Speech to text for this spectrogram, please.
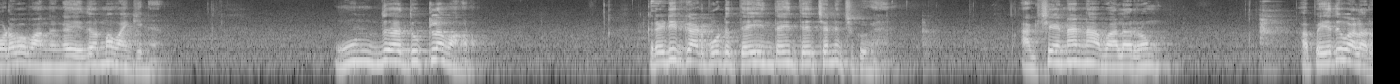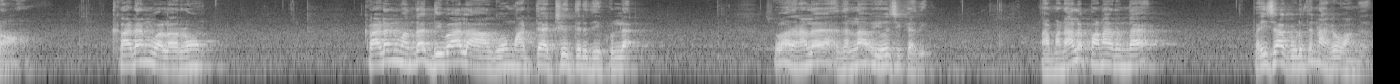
புடவை வாங்குங்க எது வேணுமோ வாங்கிக்கோங்க. உந்த துட்டில் வாங்கணும். கிரெடிட் கார்டு போட்டு தேயும் தேயும் தேய்ச்சேன்னு வச்சுக்கோங்க. அக்ஷயன்னா என்ன வளரும். அப்போ எது வளரும்? கடன் வளரும். கடன் வந்தால் திவால் ஆகும் அடுத்த அட்சய திருதிக்குள்ளே. ஸோ அதனால் அதெல்லாம் யோசிக்காது நம்மளால் பணம் இருந்தால் பைசா கொடுத்து நகை வாங்குது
